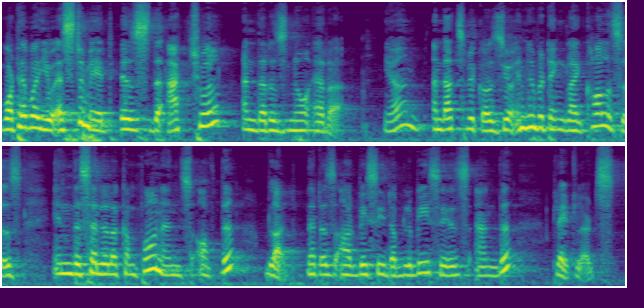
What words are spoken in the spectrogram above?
whatever you estimate, is the actual, and there is no error. Yeah? And that's because you're inhibiting glycolysis in the cellular components of the blood, that is RBC, WBCs, and the platelets.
